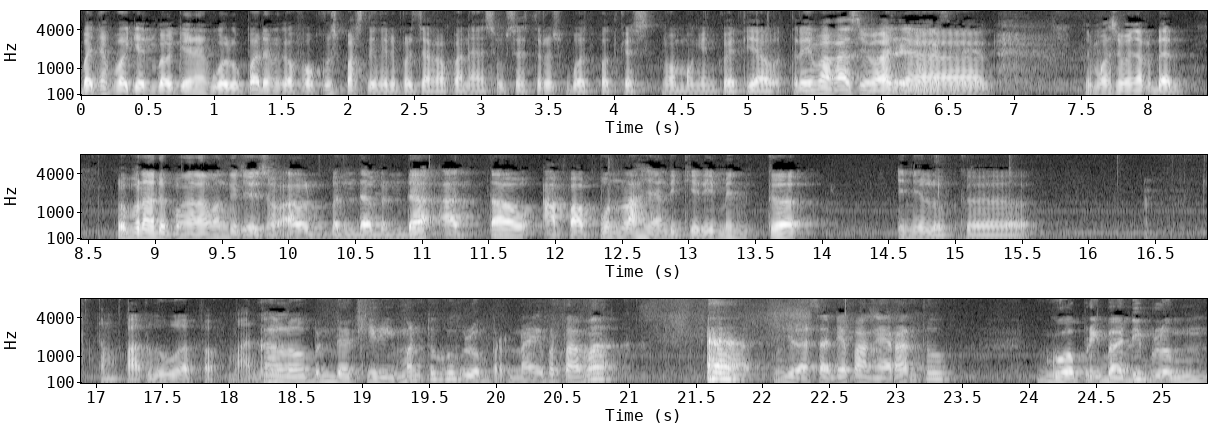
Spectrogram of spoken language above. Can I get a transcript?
banyak bagian-bagian yang gue lupa dan gak fokus pas dengerin percakapannya sukses terus buat podcast ngomongin kue tiaw terima kasih banyak terima kasih banyak dan lo pernah ada pengalaman gak cuy soal benda-benda atau apa pun lah yang dikirimin ke ini lo ke tempat lu apa ke mana Kalau benda kiriman tuh gue belum pernah ya. Pertama penjelasannya pangeran tuh gue pribadi belum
